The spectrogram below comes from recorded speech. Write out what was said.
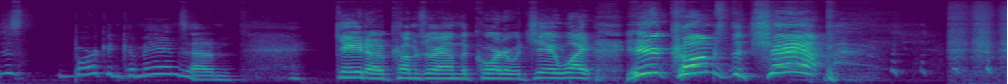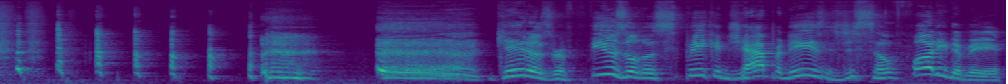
Just barking commands at him. Gedo comes around the corner with Jay White. Here comes the champ. Gedo's refusal to speak in Japanese is just so funny to me.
